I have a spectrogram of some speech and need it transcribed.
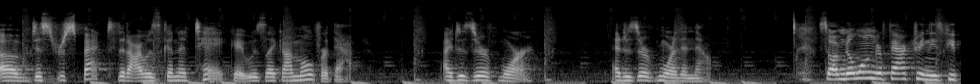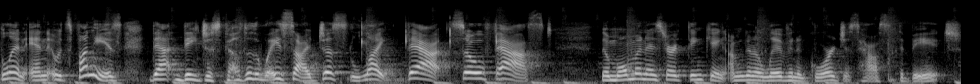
of disrespect that I was going to take. It was like, I'm over that. I deserve more. I deserve more than that. So I'm no longer factoring these people in. And what's funny is that they just fell to the wayside just like that, so fast. The moment I started thinking, I'm going to live in a gorgeous house at the beach,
